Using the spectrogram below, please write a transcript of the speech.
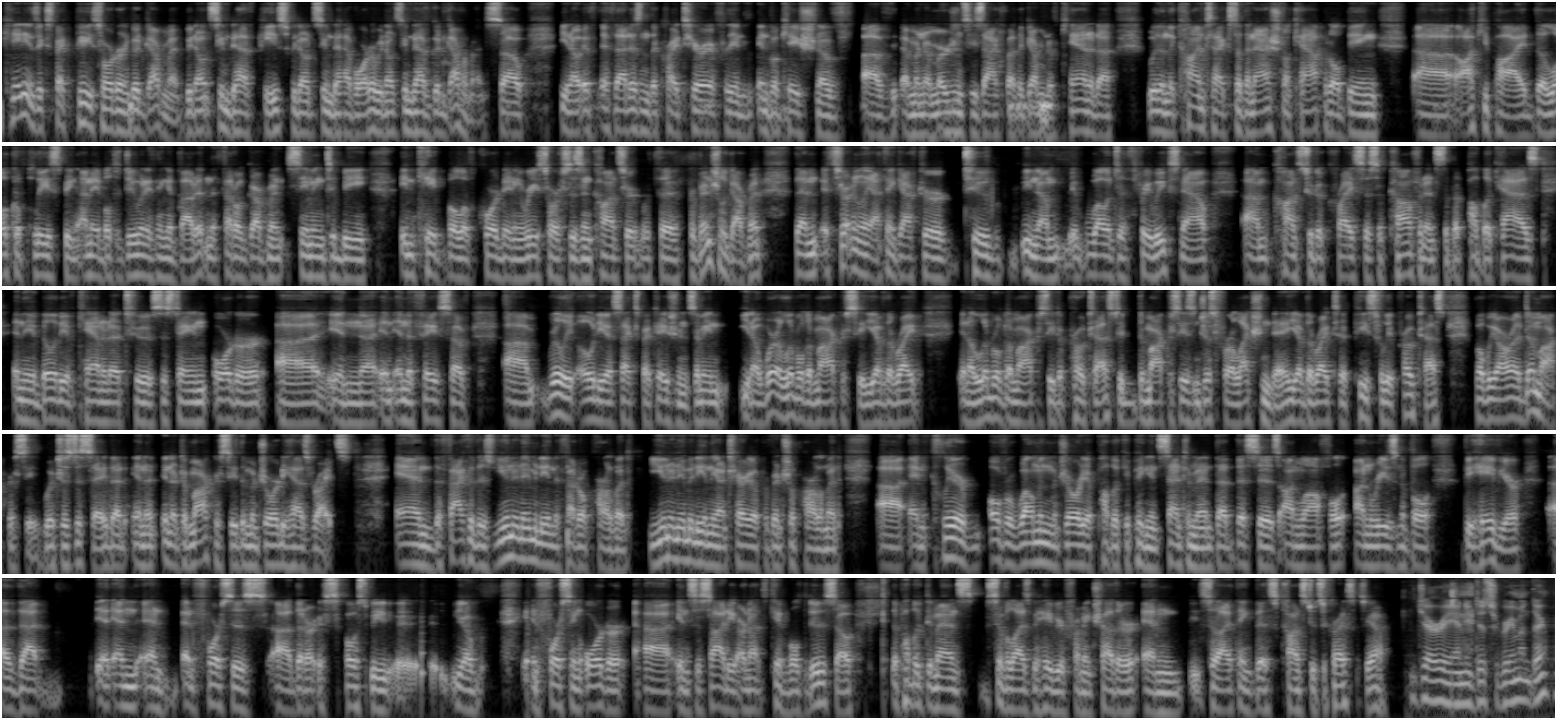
Canadians expect peace, order, and good government. We don't seem to have peace. We don't seem to have order. We don't seem to have good government. So, you know, if, if that isn't the criteria for the invocation of, of an Emergencies Act by the government of Canada within the context of the national capital being uh, occupied, the local police being unable to do anything about it, and the federal government seeming to be incapable of coordinating resources in concert with the provincial government, then it certainly, I think, after two, you know, well into three weeks now, um, constitute a crisis of confidence that the public has in the ability of Canada to sustain order uh, in, uh, in in the face of um, really odious expectations. I mean, you know, we're a liberal democracy. You have the right in a liberal democracy to protest. Democracy isn't just for election day. You have the right to peacefully protest, but we are a democracy, which is to say that in a, in a democracy, the majority has rights. And the fact that there's unanimity in the federal parliament, unanimity in the Ontario provincial parliament, uh, and clear, overwhelming majority of public opinion sentiment that this is unlawful, unreasonable behavior, uh, that and and and forces uh, that are supposed to be uh, you know enforcing order uh, in society are not capable to do so. The public demands civilized behavior from each other and so i think this constitutes a crisis yeah. Gerry any disagreement there?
